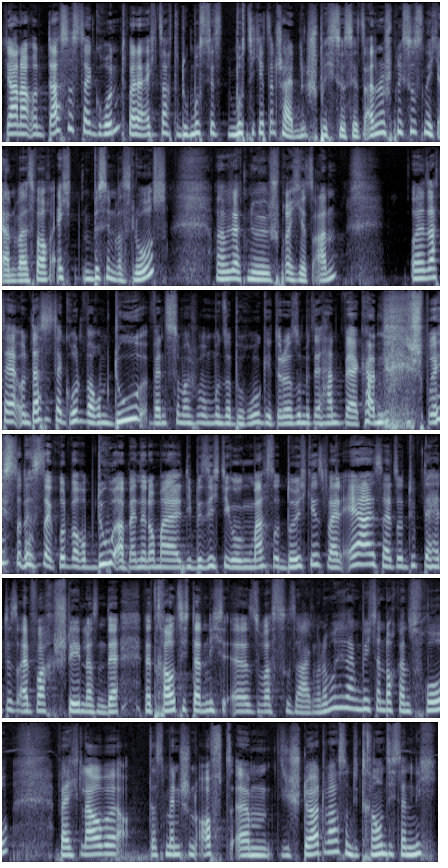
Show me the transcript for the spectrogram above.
Jana, und das ist der Grund, weil er echt sagte, du musst jetzt, musst dich jetzt entscheiden, sprichst du es jetzt an oder sprichst du es nicht an, weil es war auch echt ein bisschen was los. Und dann habe ich gesagt, nö, spreche ich jetzt an. Und dann sagt er, und das ist der Grund, warum du, wenn es zum Beispiel um unser Büro geht oder so mit den Handwerkern sprichst, und das ist der Grund, warum du am Ende nochmal die Besichtigung machst und durchgehst, weil er ist halt so ein Typ, der hätte es einfach stehen lassen. Der, der traut sich dann nicht, äh, sowas zu sagen. Und da muss ich sagen, bin ich dann doch ganz froh, weil ich glaube, dass Menschen oft, ähm, die stört was und die trauen sich dann nicht,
